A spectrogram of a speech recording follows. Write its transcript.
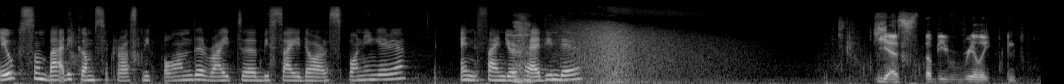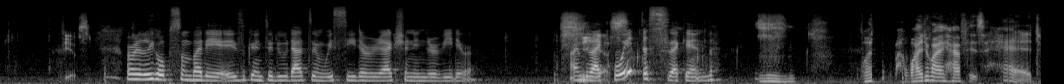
I hope somebody comes across the pond right uh, beside our spawning area and find your head in there. yes, they'll be really confused. I really hope somebody is going to do that and we see the reaction in their video. I'm like, wait a second. What? Why do I have his head?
